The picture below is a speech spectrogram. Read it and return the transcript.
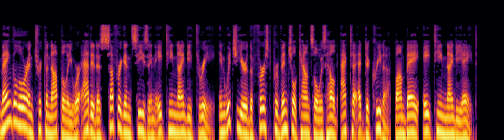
Mangalore and Trichinopoly were added as suffragan sees in 1893, in which year the first provincial council was held Acta et Decreta, Bombay, 1898.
